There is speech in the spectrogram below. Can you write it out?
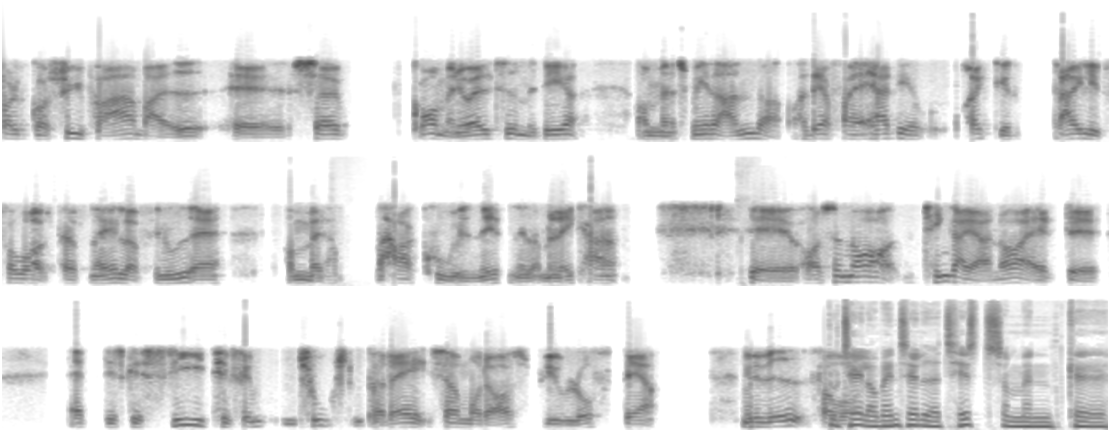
folk går syg på arbejdet, øh, så går man jo altid med det, om man smitter andre. Og derfor er det jo rigtig dejligt for vores personale at finde ud af, om man har covid-19 eller man ikke har. Øh, og så når, tænker jeg, når at, øh, at det skal sige til 15.000 per dag, så må der også blive luft der. Vi ved, for du taler om antallet af tests, som man kan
